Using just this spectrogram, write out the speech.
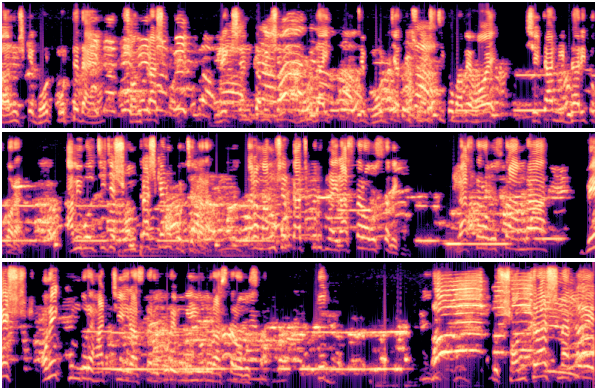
মানুষকে ভোট করতে দেয় না সন্ত্রাস করে। ইলেকশন কমিশনের গুরু দায়িত্ব যে ভোট যাতে সুনিশ্চিত ভাবে হয় সেটা নির্ধারিত করা। আমি বলছি যে সন্ত্রাস কেন করছে তারা? তারা মানুষের কাজ করুক না এই রাস্তার অবস্থা দেখুন। রাস্তার অবস্থা আমরা বেশ অনেকক্ষণ ধরে হাঁটছি এই রাস্তার উপর এবং এই হলো রাস্তার অবস্থা। তো সন্ত্রাস না করে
